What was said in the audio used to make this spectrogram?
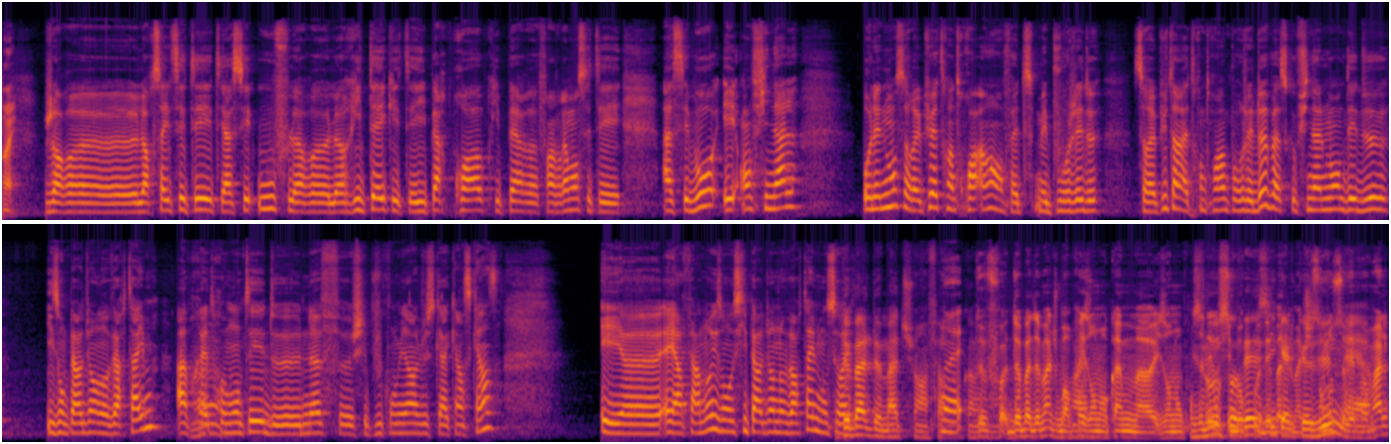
Ouais. Genre, euh, leur side CT était assez ouf, leur, euh, leur retake était hyper propre, hyper. Enfin, vraiment, c'était assez beau. Et en finale, honnêtement, ça aurait pu être un 3-1 en fait, mais pour G2. Ça aurait pu être 33 pour G2 parce que finalement, D2, ils ont perdu en overtime après Ouais. être remontés de 9, euh, je sais plus combien, jusqu'à 15-15. Et, euh, et Inferno, ils ont aussi perdu en overtime. Donc Deux balles de match sur Inferno Ouais. quand même. Deux, fois, deux balles de match. Bon, après, Ouais. ils en ont quand même euh, ils en ont concédé en ont aussi beaucoup des aussi balles de match. Ils en ont quelques-unes, sauvé mais, pas euh, mal.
